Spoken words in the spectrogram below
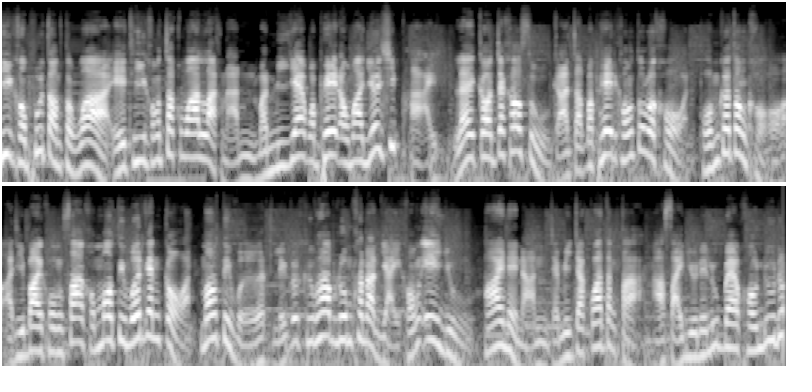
ที่เขาพูดตามตรงว่า AT ของจักรวาลหลักนั้น มันมีแยกประเภทออกมาเยอะชิบหาย และก่อนจะเข้าสู่การจัดประเภทของตัวละคร ผมก็ต้องขออธิบายโครงสร้างของมัลติเวิร์สกันก่อนมัลติเวิร์สหรือก็คือภาพรวมขนาดใหญ่ของ AU ภายในนั้นจะมีจักรวาลต่างๆ อาศัยอยู่ในรูปแบบของดูโด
